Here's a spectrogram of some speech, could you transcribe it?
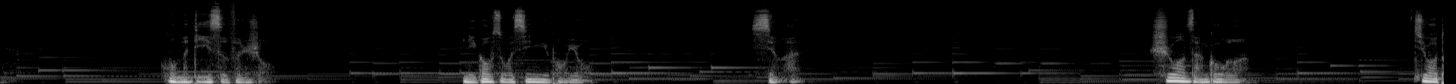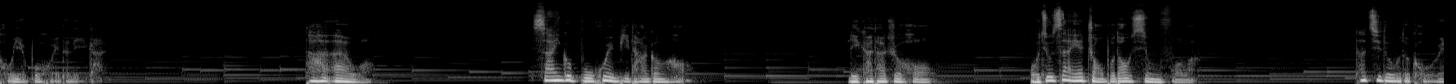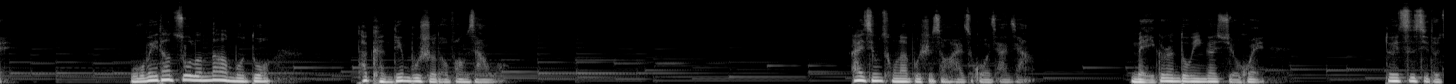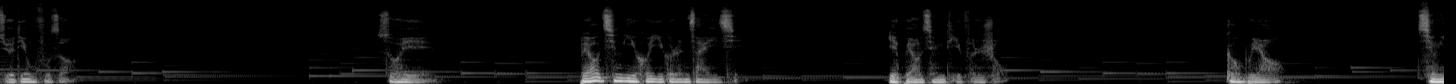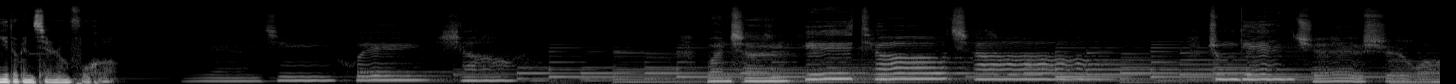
我们第一次分手，你告诉我新女朋友姓安，失望攒够了，就要头也不回的离开。他还爱我，下一个不会比他更好。离开他之后，我就再也找不到幸福了。他记得我的口味，我为他做了那么多，他肯定不舍得放下我。爱情从来不是小孩子过家家，每个人都应该学会对自己的决定负责。所以，不要轻易和一个人在一起，也不要轻提分手，更不要。轻易的跟前任复合。眼睛会笑，弯成一条桥，终点却是我，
